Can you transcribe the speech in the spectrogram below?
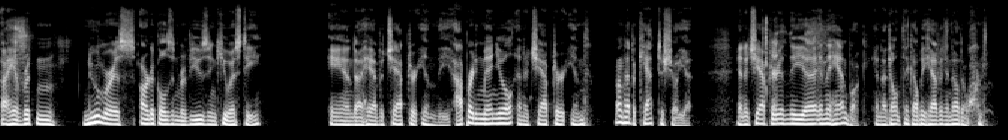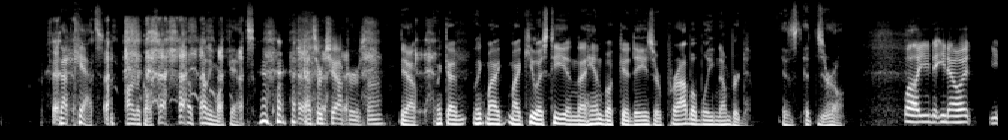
I have written numerous articles and reviews in QST, and I have a chapter in the operating manual and a chapter in. I don't have a cat to show yet, and a chapter in the uh, in the handbook, and I don't think I'll be having another one. Not cats, articles. Plenty more cats. That's her chapters, huh? Yeah, I think I, I think my my QST and the handbook uh, days are probably numbered, is at zero. Well, you you know it you,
